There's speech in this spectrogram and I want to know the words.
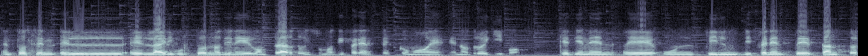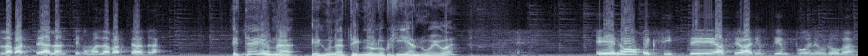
Entonces el, agricultor no tiene que comprar dos insumos diferentes como es en otro equipo que tienen eh, un film diferente tanto en la parte de adelante como en la parte de atrás. ¿Esta es una, es una tecnología nueva? Eh, no, existe hace varios tiempos en Europa.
